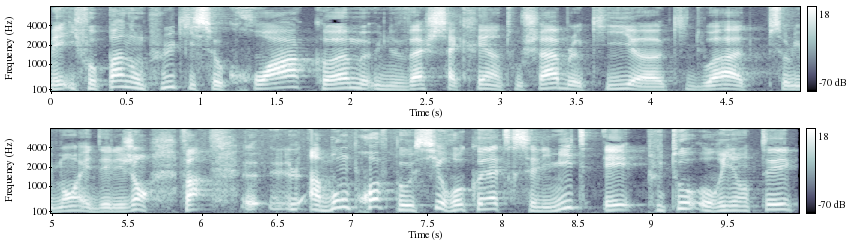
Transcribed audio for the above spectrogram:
mais il ne faut pas non plus qu'il se croie comme une vache sacrée intouchable qui, euh, doit absolument aider les gens. Enfin, euh, un bon prof peut aussi reconnaître ses limites et plutôt orienter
